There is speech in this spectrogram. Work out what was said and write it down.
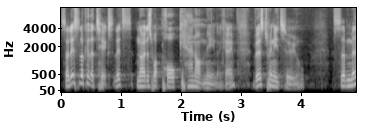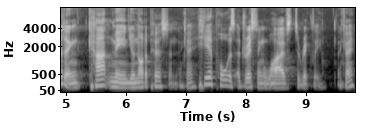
So let's look at the text. Let's notice what Paul cannot mean. Okay, verse 22. Submitting can't mean you're not a person. Okay, here Paul is addressing wives directly. Okay?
